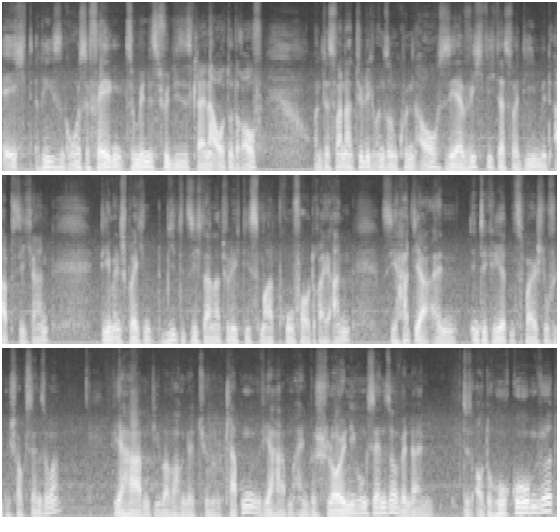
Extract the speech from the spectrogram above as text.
echt riesengroße Felgen, zumindest für dieses kleine Auto drauf. Und das war natürlich unserem Kunden auch sehr wichtig, dass wir die mit absichern. Dementsprechend bietet sich da natürlich die Smart Pro V3 an. Sie hat ja einen integrierten zweistufigen Schocksensor. Wir haben die Überwachung der Türen und Klappen. Wir haben einen Beschleunigungssensor, wenn da das Auto hochgehoben wird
